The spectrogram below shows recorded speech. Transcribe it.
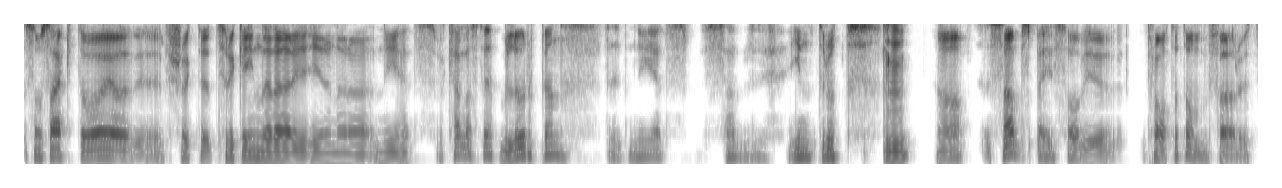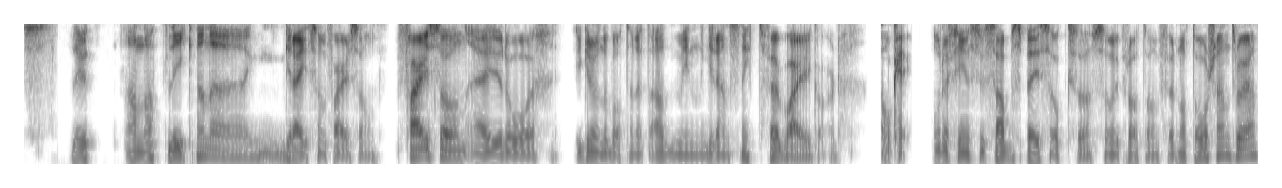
Som sagt, då jag eh, försökte trycka in det där i den där nyhets... Vad kallas det? Blurpen? Nyhetsintrot. Mm. Ja, Subspace har vi ju pratat om förut. Det är ju ett annat liknande grej som Firezone. Firezone är ju då i grund och botten ett admin-gränssnitt för WireGuard. Okej. Okay. Och det finns ju Subspace också som vi pratade om för något år sedan tror jag.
